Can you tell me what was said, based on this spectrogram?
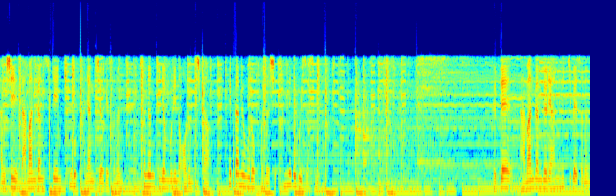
당시 남한강 수계인 충북 단양 지역에서는 천연 기념물인 얼음치가 횟감용으로 버젓이 판매되고 있었습니다. 그때 남한강변의 한 횟집에서는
